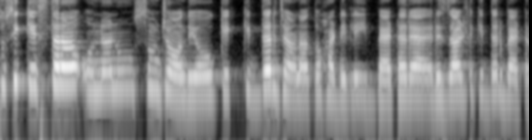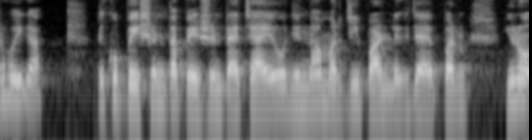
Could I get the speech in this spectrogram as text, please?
ਤੁਸੀਂ ਕਿਸ ਤਰ੍ਹਾਂ ਉਹਨਾਂ ਨੂੰ ਸਮਝਾਉਂਦੇ ਹੋ ਕਿ ਕਿੱਧਰ ਜਾਣਾ ਤੁਹਾਡੇ ਲਈ ਬੈਟਰ ਹੈ ਰਿਜ਼ਲਟ ਕਿੱਧਰ ਬੈਟਰ ਹੋਏਗਾ? ਦੇਖੋ ਪੇਸ਼ੈਂਟ ਤਾਂ ਪੇਸ਼ੈਂਟ ਹੈ ਚਾਹੇ ਉਹ ਜਿੰਨਾ ਮਰਜ਼ੀ ਪੜ੍ਹ ਲਿਖ ਜਾਏ ਪਰ ਯੂ نو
